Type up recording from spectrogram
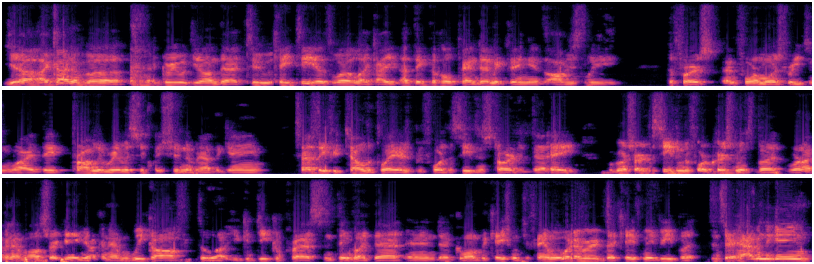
Yeah, I kind of uh, agree with you on that too, KT as well. Like I, I think the whole pandemic thing is obviously the first and foremost reason why they probably realistically shouldn't have had the game. Especially if you tell the players before the season started that, hey, we're going to start the season before Christmas, but we're not going to have All Star game. Y'all can have a week off to uh, you can decompress and things like that, and uh, go on vacation with your family, whatever that case may be. But since they're having the game,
